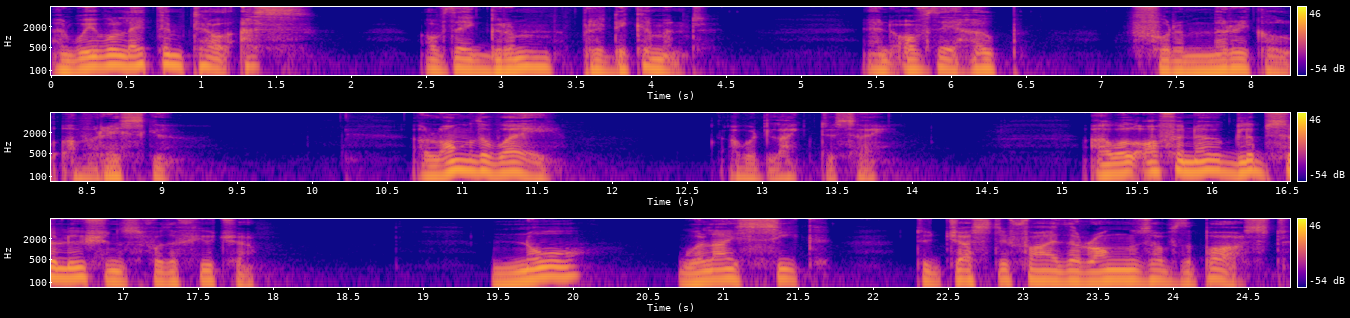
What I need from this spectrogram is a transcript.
And we will let them tell us of their grim predicament and of their hope for a miracle of rescue. Along the way, I would like to say, I will offer no glib solutions for the future, nor will I seek to justify the wrongs of the past.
